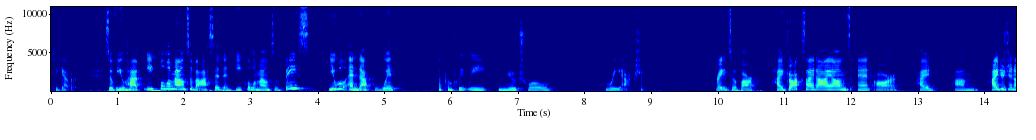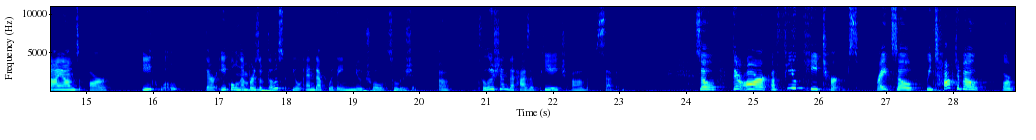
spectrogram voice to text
together. So if you have equal amounts of acid and equal amounts of base, you will end up with a completely neutral reaction, right? So if our hydroxide ions and our hyd- um, hydrogen ions are equal, there are equal numbers of those, you'll end up with a neutral solution, a solution that has a pH of 7. So there are a few key terms, right? So we talked about, or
